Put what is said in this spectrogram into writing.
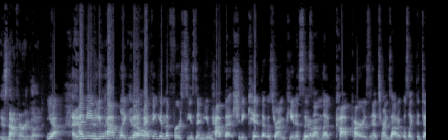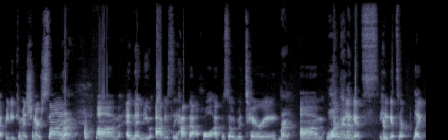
is not very good. Yeah. And, I mean, and- you have like you the. know- I think in the first season, you have that shitty kid that was drawing penises Yeah. on the cop cars, and it turns out it was like the deputy commissioner's son. right, Um, and then you obviously have that whole episode with Terry, right. um, Well, where he I'm- gets he gets like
